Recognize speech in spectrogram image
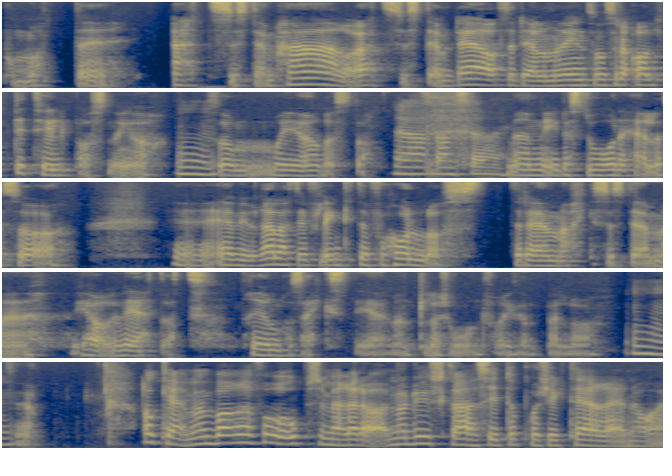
på en måte ett system her og ett system der, og så deler man inn sånn. Så det er alltid tilpasninger Mm. som må gjøres. da. Ja, den ser jeg. Men i det store og det hele så er vi jo relativt flinke til å forholde oss til det merkesystemet vi har vedtatt. 360 er ventilasjon, f.eks. Mm. ja. Ok, men bare for å oppsummere da. Når du skal sitte og prosjektere noe,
